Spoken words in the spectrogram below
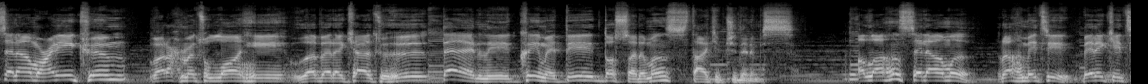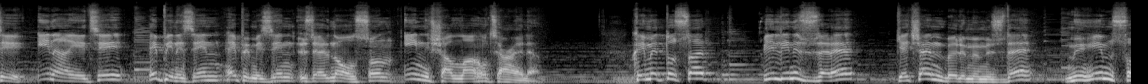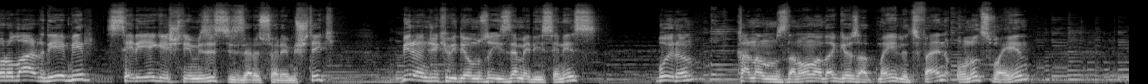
Esselamu Aleyküm ve Rahmetullahi ve Berekatühü değerli, kıymetli dostlarımız, takipçilerimiz. Allah'ın selamı, rahmeti, bereketi, inayeti hepinizin, hepimizin üzerine olsun inşallahu teala. Kıymetli dostlar, bildiğiniz üzere geçen bölümümüzde mühim sorular diye bir seriye geçtiğimizi sizlere söylemiştik. Bir önceki videomuzu izlemediyseniz buyurun kanalımızdan ona da göz atmayı lütfen unutmayın.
